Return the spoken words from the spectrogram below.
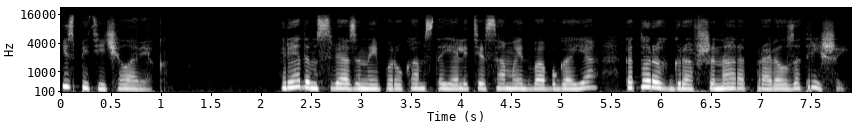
из пяти человек. Рядом, связанные по рукам, стояли те самые два бугая, которых граф Шинар отправил за Тришей.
